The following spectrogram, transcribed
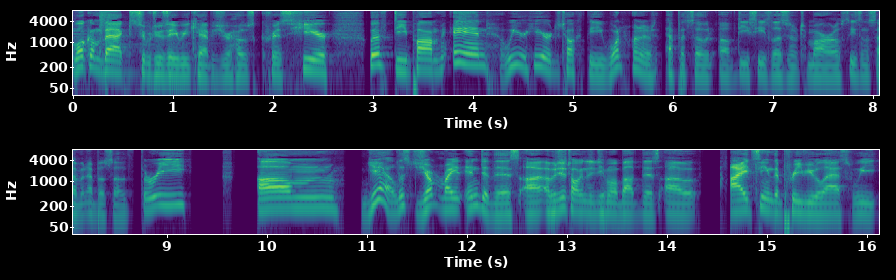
Welcome back to Super Tuesday Recap. Is your host Chris here with Dpom, and we are here to talk the 100th episode of DC's Legend of Tomorrow, season seven, episode three. Um, yeah, let's jump right into this. Uh, I was just talking to Dpom about this. Uh, I'd seen the preview last week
